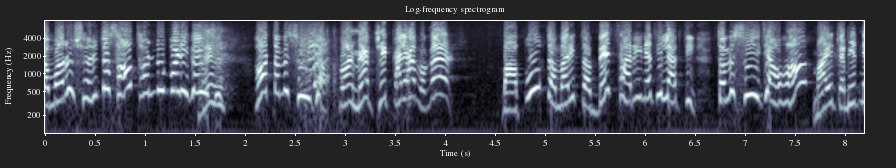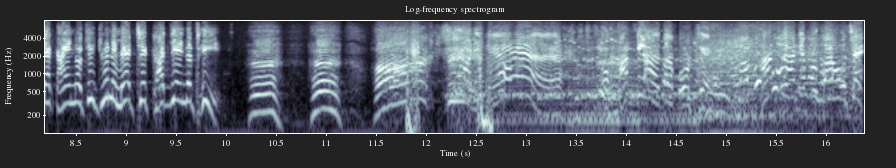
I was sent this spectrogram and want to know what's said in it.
તમારું શરીર તો સાવ ઠંડુ પડી ગયું છે. હા તમે સુઈ જાઓ. પણ મેં ચેક કર્યા વગર. બાપુ તમારી તબિયત સારી નથી લાગતી. તમે સુઈ જાઓ હા? મારી તબિયતને કાંઈ નથી જોને મેં ચેક ખાધી નથી. આટલા હતા કોણ છે આટલા પણ બાબુ છે.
